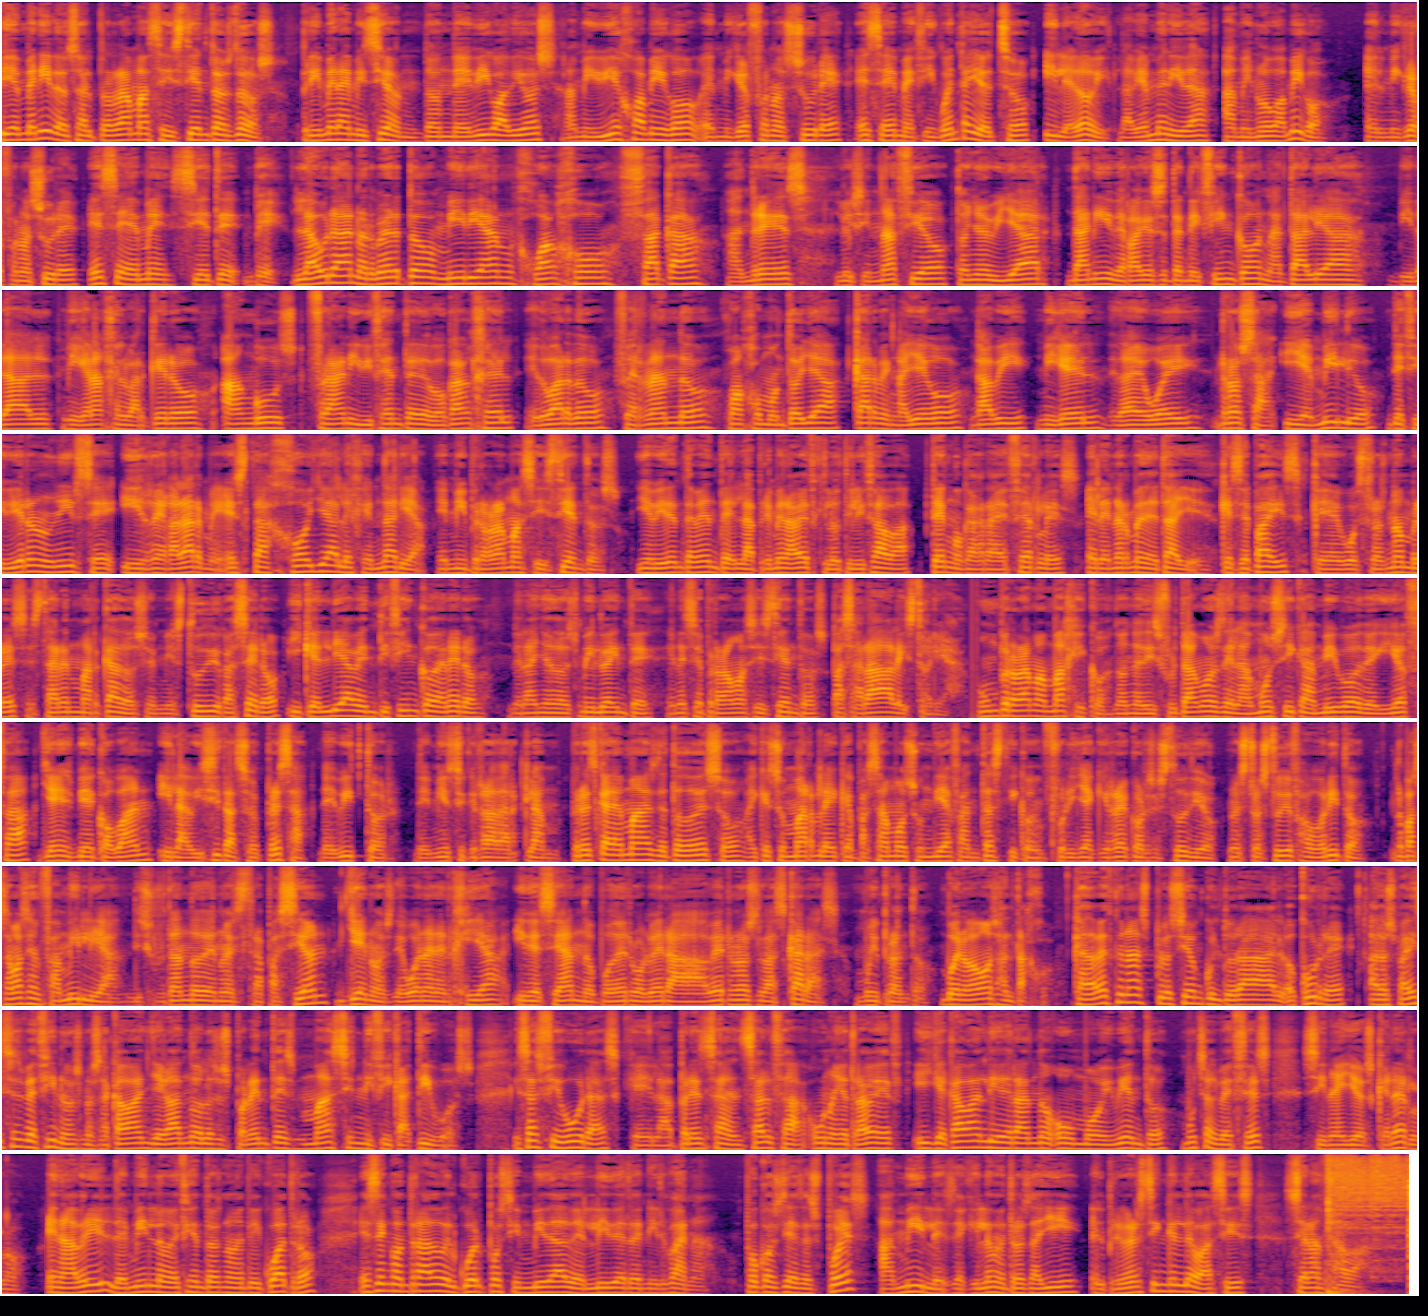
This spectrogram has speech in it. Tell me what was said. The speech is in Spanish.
Bienvenidos al programa 602, primera emisión, donde digo adiós a mi viejo amigo, el micrófono Sure SM58, y le doy la bienvenida a mi nuevo amigo, el micrófono Sure SM7B. Laura, Norberto, Miriam, Juanjo, Zaca, Andrés, Luis Ignacio, Toño Villar, Dani de Radio 75, Natalia, Vidal, Miguel Ángel Barquero, Angus, Fran y Vicente de Bocángel, Eduardo, Fernando, Juanjo Montoya, Carmen Gallego, Gaby, Miguel de Daeway, Rosa y Emilio decidieron unirse y regalarme esta joya legendaria en mi programa 600. Y evidentemente, la primera vez que lo utilizaba, tengo que agradecerles el enorme detalle. Que sepáis que vuestros nombres están enmarcados en mi estudio casero y que el día 25 de enero del año 2020, en ese programa 600, pasará a la historia. Un programa mágico donde disfrutamos de la música en vivo de Gyoza, James Biekovan y la visita sorpresa de Víctor de Music Radar Clan. Pero es que además de todo eso, hay que sumarle que pasamos un día fantástico en Furiyaki Records Studio, nuestro estudio favorito. Lo pasamos en familia, disfrutando de nuestra pasión, llenos de buena energía y deseando poder volver a vernos las caras muy pronto. Bueno, vamos al tajo. Cada vez que una explosión cultural ocurre, a los países vecinos nos acaban llegando los exponentes más significativos, esas figuras que la prensa ensalza una y otra vez y que acaban liderando un movimiento, muchas veces sin ellos quererlo. En abril de 1994 es encontrado el cuerpo sin vida del líder de Nirvana. Pocos días después, a miles de kilómetros de allí, el primer single de Oasis se lanzaba.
